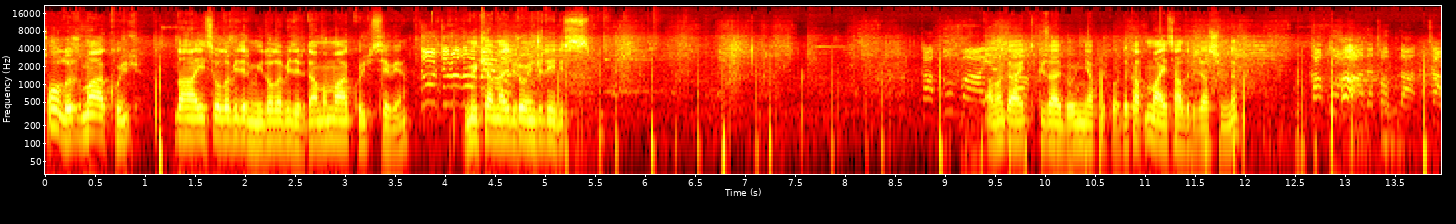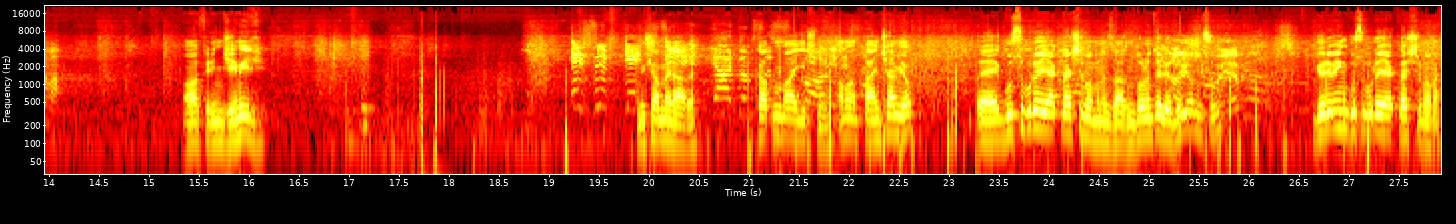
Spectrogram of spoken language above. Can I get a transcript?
Olur. Makul. Daha iyisi olabilir miydi? Olabilirdi ama makul seviye. Mükemmel bir oyuncu değiliz. Ama gayet güzel bir oyun yaptık orada. Kaplumbağayı saldıracağız şimdi. Aferin Cemil. Mükemmel abi. Kaplumbağa gir şimdi. Ama pençem yok. Ee, Gus'u buraya yaklaştırmamanız lazım. Donatello duyuyor musun? Görevin Gus'u buraya yaklaştırmamak.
